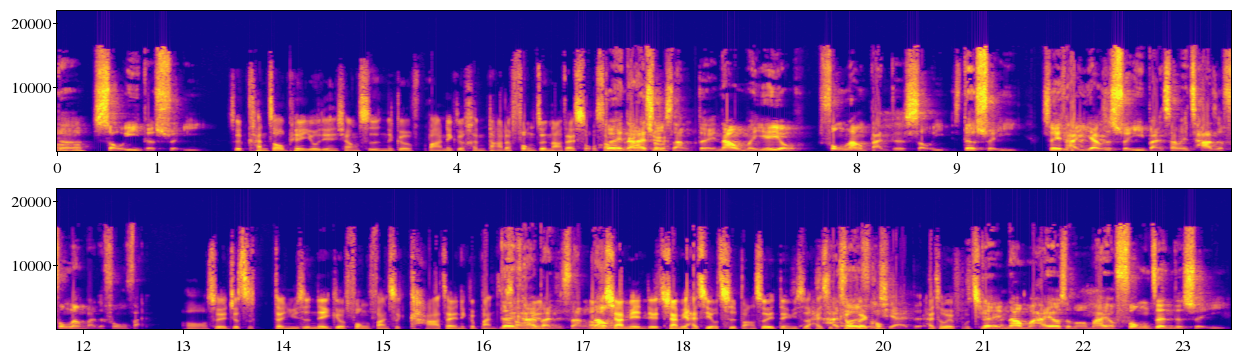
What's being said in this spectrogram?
的手翼的水翼，这看照片有点像是那个把那个很大的风筝拿在手上，对，拿在手。上。对，那我们也有风浪板的手翼的水翼，所以它一样是水翼板上面插着风浪板的风帆，哦，所以就是等于是那个风帆是卡在那个板子，上面，卡在板子上。然后下面的下面还是有翅膀，所以等于是还是飘在空浮起来的还是会浮起来。对，那我们还有什么？我们还有风筝的水翼，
